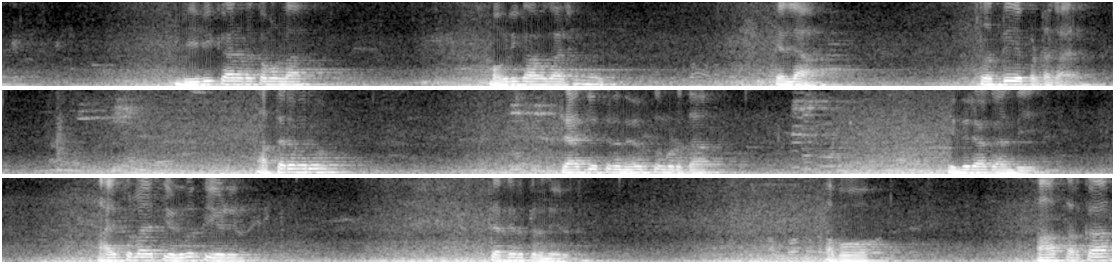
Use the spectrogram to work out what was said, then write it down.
ജീവിക്കാനടക്കമുള്ള മൗലികാവകാശങ്ങൾ എല്ലാം ഹൃദയപ്പെട്ട കാര്യം. അത്തരമൊരു രാജ്യത്തിന് നേതൃത്വം കൊടുത്ത ഇന്ദിരാഗാന്ധി ആയിരത്തി തൊള്ളായിരത്തി എഴുപത്തി ഏഴിൽ തെരഞ്ഞെടുപ്പിന് നേരിട്ടു. അപ്പോൾ ആ സർക്കാർ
